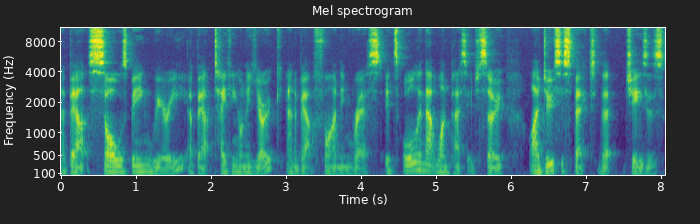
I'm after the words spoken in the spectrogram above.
about souls being weary, about taking on a yoke, and about finding rest. It's all in that one passage. So I do suspect that Jesus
